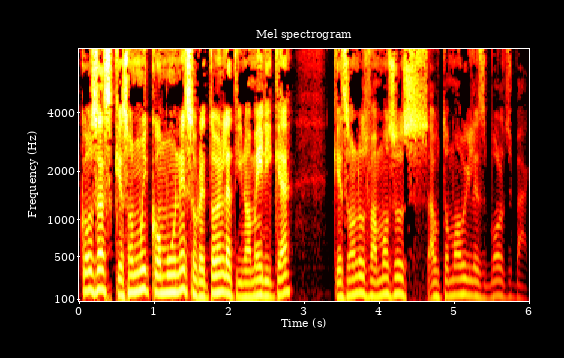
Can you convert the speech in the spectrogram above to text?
cosas que son muy comunes, sobre todo en Latinoamérica, que son los famosos automóviles Volkswagen.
